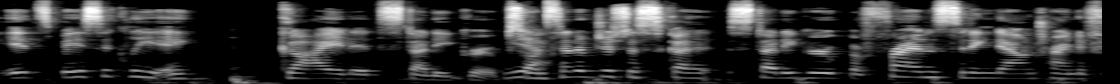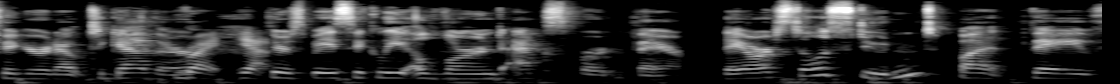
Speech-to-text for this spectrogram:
It's basically a guided study group. So Yeah. instead of just a study group of friends sitting down trying to figure it out together, Right, yeah. there's basically a learned expert there. They are still a student, but they've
